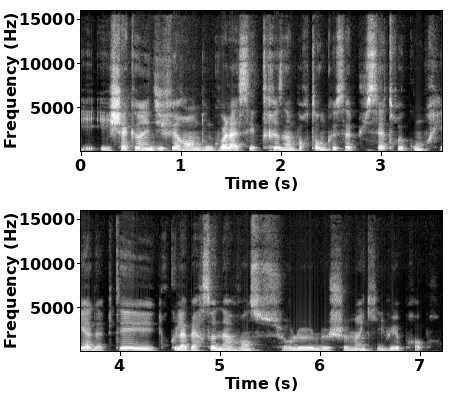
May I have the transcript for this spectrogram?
et, chacun est différent. Donc voilà, c'est très important que ça puisse être compris, adapté, et pour que la personne avance sur le, chemin qui lui est propre.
